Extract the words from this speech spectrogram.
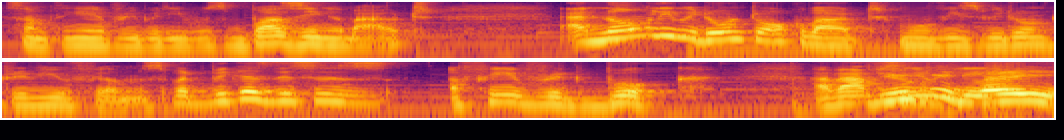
something everybody was buzzing about. And normally we don't talk about movies, we don't review films, but because this is a favorite book, I've You've absolutely. been very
